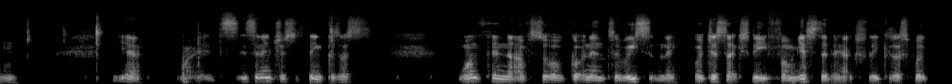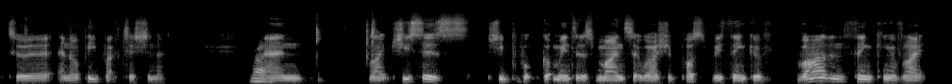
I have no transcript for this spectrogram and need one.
mm. yeah it's it's an interesting thing because that's one thing that I've sort of gotten into recently, or just actually from yesterday, actually, because I spoke to an NLP practitioner, right. and like she says, she put, got me into this mindset where I should possibly think of rather than thinking of like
